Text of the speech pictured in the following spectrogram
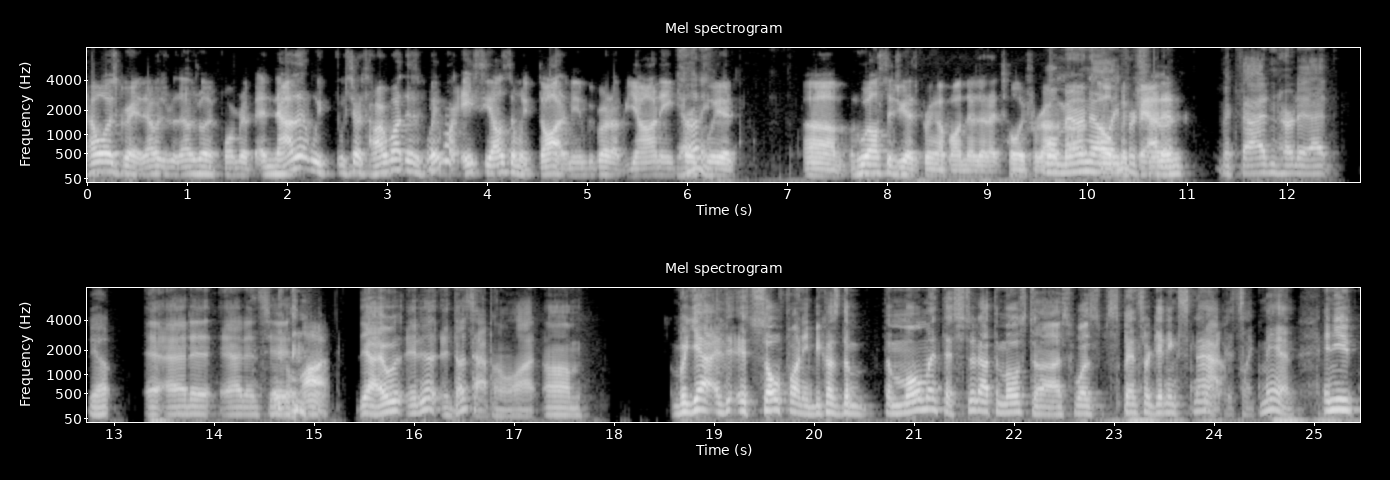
That was great. That was that was really informative. And now that we we started talking about this, there's way more ACLs than we thought. I mean, we brought up Yianni, Yianni. Kirkwood. Um, who else did you guys bring up on there that I totally forgot? Well, about? Marinelli oh, for McFadden. sure. McFadden heard it at Yep. at at, at There's a NCAA. lot. Yeah, it was, it is- it does happen a lot. Um, but yeah, it, it's so funny because the the moment that stood out the most to us was Spencer getting snapped. It's like man, and you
